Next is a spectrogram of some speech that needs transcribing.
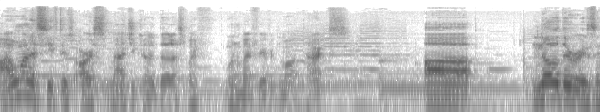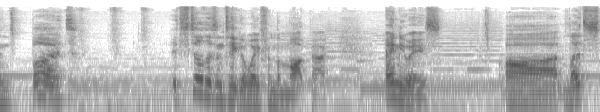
I want to see if there's Ars Magica though. That's my one of my favorite mod packs. Uh, no, there isn't, but it still doesn't take away from the mod pack. Anyways, uh, let's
